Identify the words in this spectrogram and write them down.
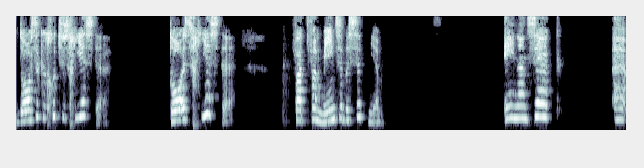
daar's sulke goed soos geeste. Daar is geeste wat van mense besit neem. En dan sê ek uh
